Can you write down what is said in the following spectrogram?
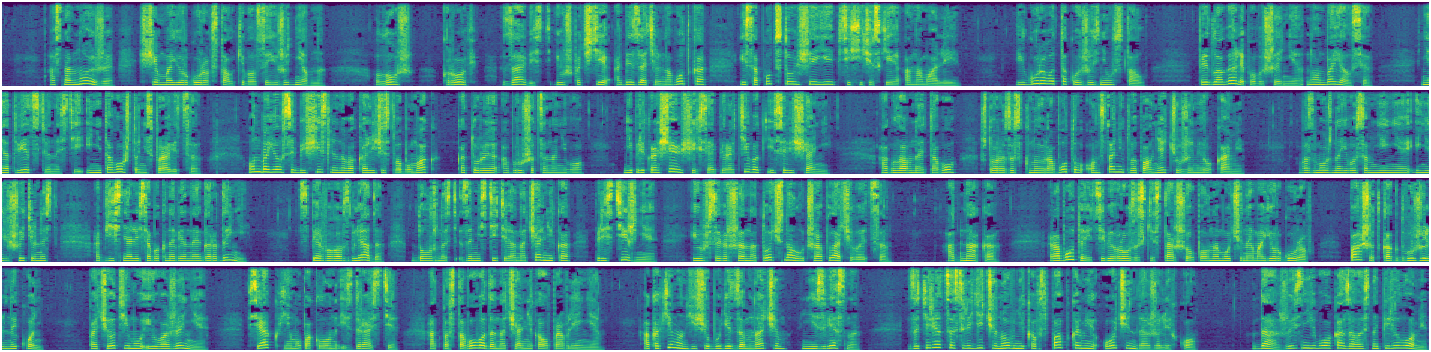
Основное же, с чем майор Гуров сталкивался ежедневно — ложь, кровь, зависть и уж почти обязательно водка и сопутствующие ей психические аномалии. Егоров от такой жизни устал. Предлагали повышение, но он боялся. Ни ответственности и ни того, что не справится. Он боялся бесчисленного количества бумаг, которые обрушатся на него, непрекращающихся оперативок и совещаний, а главное того, что разыскную работу он станет выполнять чужими руками. Возможно, его сомнения и нерешительность объяснялись обыкновенной гордыней. С первого взгляда должность заместителя начальника престижнее и уж совершенно точно лучше оплачивается. Однако работает себе в розыске старший уполномоченный майор Гуров, пашет как двужильный конь. Почет ему и уважение. Всяк ему поклон и здрасте, от постового до начальника управления. А каким он еще будет замначем Неизвестно. Затеряться среди чиновников с папками очень даже легко. Да, жизнь его оказалась на переломе,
